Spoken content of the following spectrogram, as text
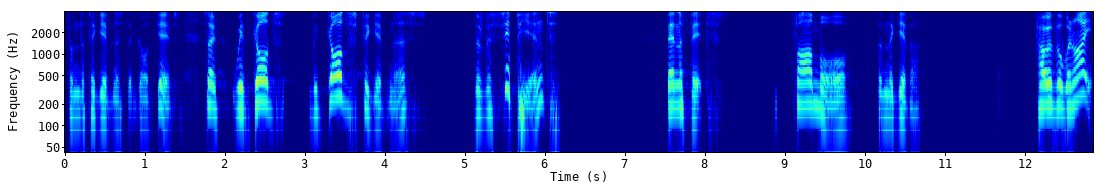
from the forgiveness that God gives. So with God's, with God's forgiveness, the recipient benefits far more than the giver. However, when I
